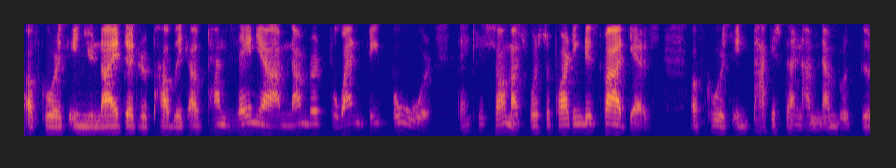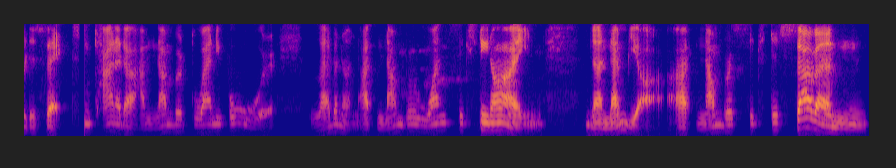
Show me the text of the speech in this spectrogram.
Of course, in United Republic of Tanzania, I'm number 24. Thank you so much for supporting this podcast. Of course, in Pakistan, I'm number 36. In Canada, I'm number 24. Lebanon at number 169. Namibia at number 67.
